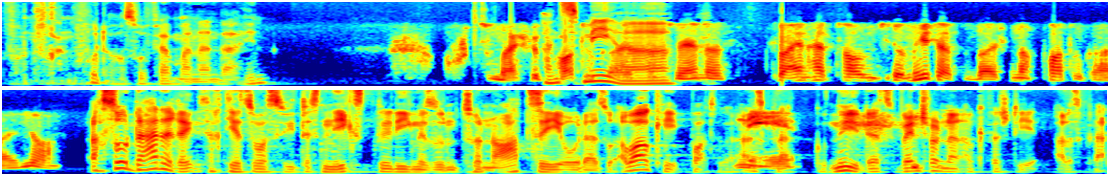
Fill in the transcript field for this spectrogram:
Von Frankfurt aus, wo fährt man dann dahin? Auch zum Beispiel Ans Portugal. Meer. Das wären das zweieinhalbtausend Kilometer zum Beispiel nach Portugal, ja. Ach so, da direkt. Ich dachte jetzt sowas wie das nächstgelegene, so zur Nordsee oder so. Aber okay, Portugal, alles Nee. klar. Gut. Nee, das, wenn schon, dann okay, verstehe. Alles klar.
